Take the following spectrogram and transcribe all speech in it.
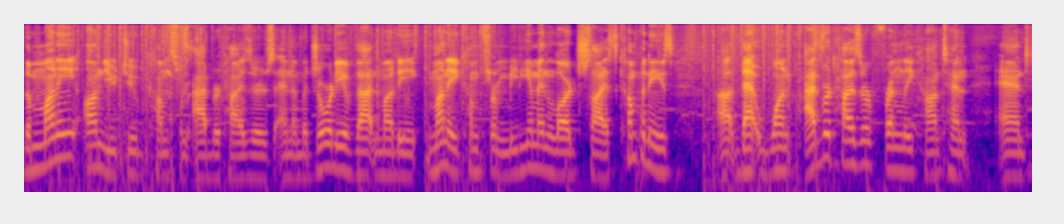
the money on youtube comes from advertisers and a majority of that money money comes from medium and large sized companies uh, that want advertiser friendly content and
